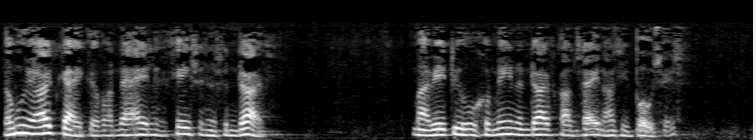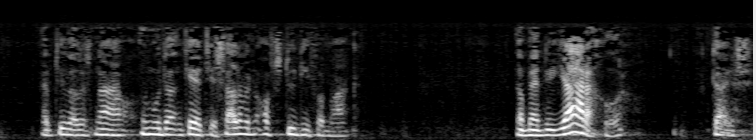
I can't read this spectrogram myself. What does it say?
Dan moet je uitkijken, want de Heilige Geest is een duif. Maar weet u hoe gemeen een duif kan zijn als hij boos is? Hebt u wel eens na, u moet daar een keertje zelf een opstudie van maken. Dan bent u jarig hoor. Thuis,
